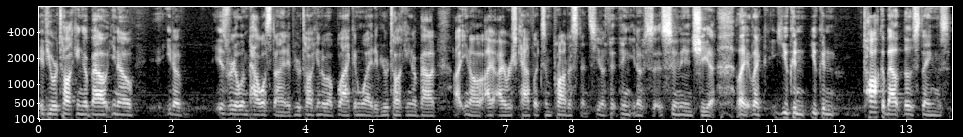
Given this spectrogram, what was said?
if you were talking about, you know, you know, Israel and Palestine, if you're talking about black and white, if you're talking about, uh, you know, I, Irish Catholics and Protestants, you know, th- thing, you know, Sunni and Shia, like, like you can you can talk about those things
